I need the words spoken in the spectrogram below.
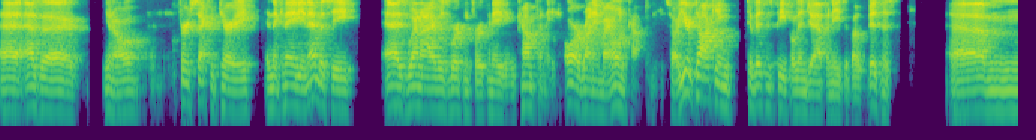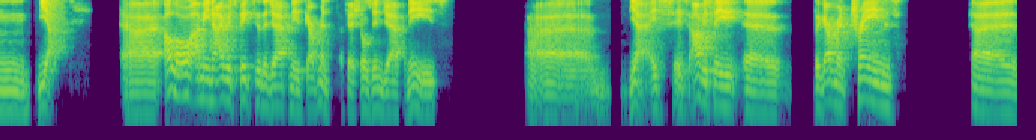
uh, as a, you know, first secretary in the Canadian embassy as when I was working for a Canadian company or running my own company. So you're talking to business people in Japanese about business. Um, yeah. Uh, although, I mean, I would speak to the Japanese government officials in Japanese. Uh, yeah, it's it's obviously uh, the government trains uh,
